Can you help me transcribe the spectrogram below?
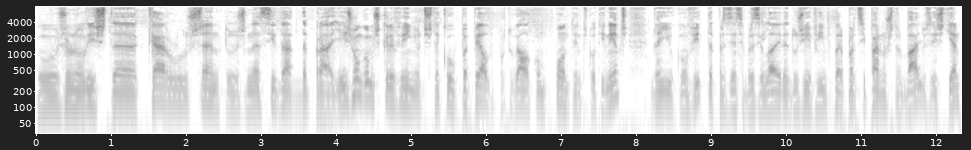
O jornalista Carlos Santos, na cidade da Praia. E João Gomes Cravinho destacou o papel de Portugal como ponte entre continentes, daí o convite da presença brasileira do G20 para participar nos trabalhos este ano,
